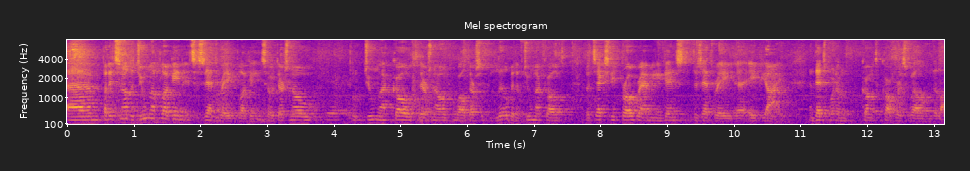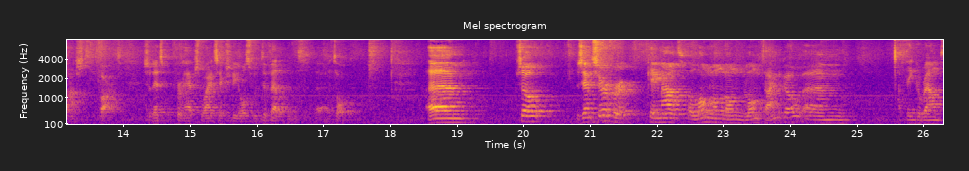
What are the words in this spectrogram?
Um, but it's not a Joomla plugin, it's a Z-Ray plugin. So there's no Joomla code, there's no, well, there's a little bit of Joomla code, it's actually programming against the Z-Ray uh, API. And that's what I'm going to cover as well in the last part. So that's perhaps why it's actually also a development uh, talk. Um, so Zend Server came out a long, long, long, long time ago. Um, I think around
